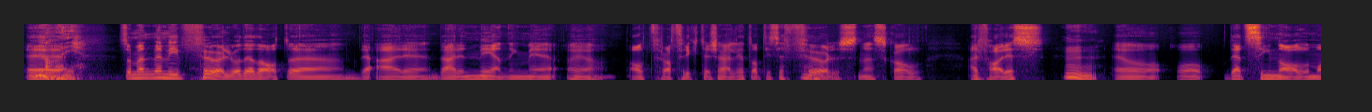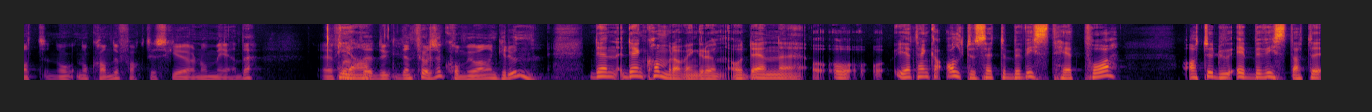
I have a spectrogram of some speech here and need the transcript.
Eh, Nei. Så, men, men vi føler jo det da at eh, det, er, det er en mening med eh, alt fra frykt til kjærlighet, at disse følelsene skal erfares. Mm. Eh, Og, og det er et signal om at nå, nå kan du faktisk gjøre noe med det. For Ja. du, Den følelsen kommer jo av en grunn. Den, den kommer av en grunn, og, den, og, og, jeg tenker alt du setter bevissthet på, at du er bevisst at det,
